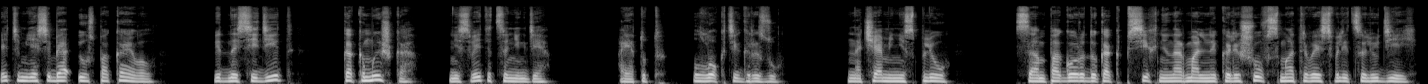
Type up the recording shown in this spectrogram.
этим я себя и успокаивал. Видно, сидит, как мышка, не светится нигде. А я тут локти грызу. Ночами не сплю. Сам по городу, как псих ненормальный колешу, всматриваясь в лица людей.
